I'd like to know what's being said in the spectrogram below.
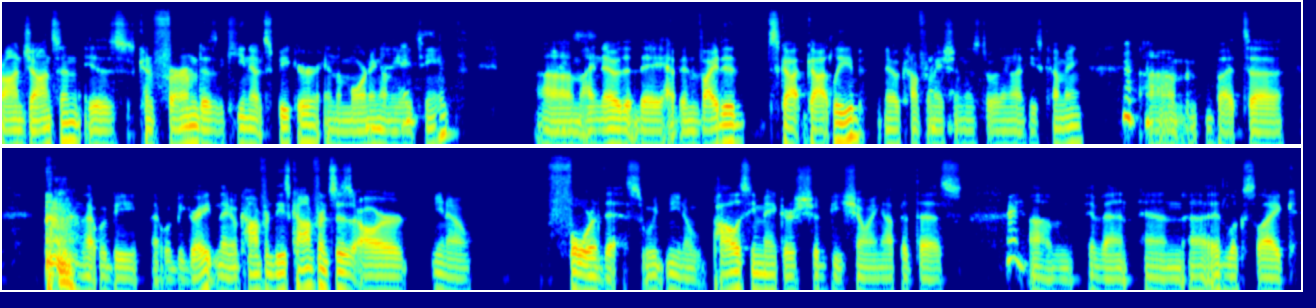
Ron Johnson is confirmed as the keynote speaker in the morning on the 18th. Um, Nice. I know that they have invited Scott Gottlieb. No confirmation as to whether or not he's coming, um, but uh, that would be that would be great. And they conference these conferences are you know for this. We, you know, policymakers should be showing up at this Right. um, event, and uh, it looks like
